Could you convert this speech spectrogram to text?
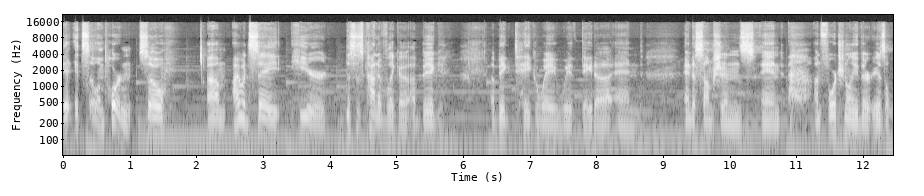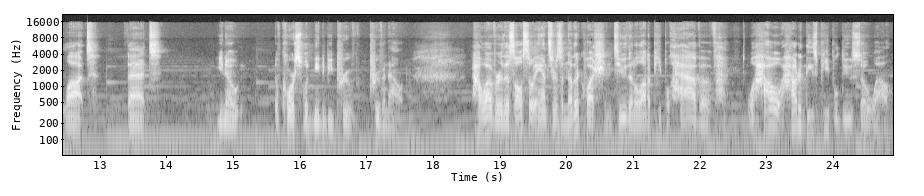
it, it's so important. So, um, I would say here this is kind of like a, a big a big takeaway with data and and assumptions. And unfortunately there is a lot that you know of course would need to be proved proven out. However this also answers another question too that a lot of people have of well how how did these people do so well?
